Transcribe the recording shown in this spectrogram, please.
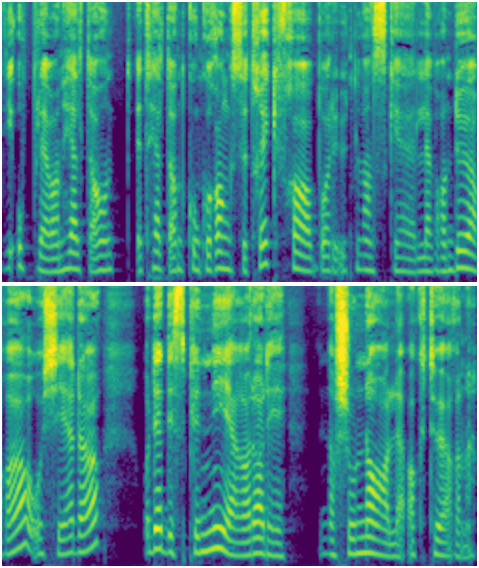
de opplever helt annet, et helt annet konkurransetrykk fra både utenlandske leverandører og kjeder, og det disiplinerer da de nasjonale aktørene.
